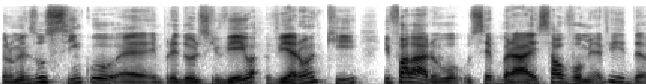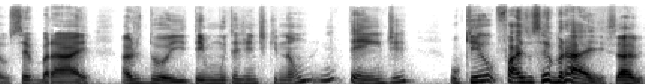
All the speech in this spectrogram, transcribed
pelo menos uns cinco é, empreendedores que veio, vieram aqui e falaram: o, o Sebrae salvou minha vida, o Sebrae ajudou. E tem muita gente que não entende o que faz o Sebrae, sabe?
